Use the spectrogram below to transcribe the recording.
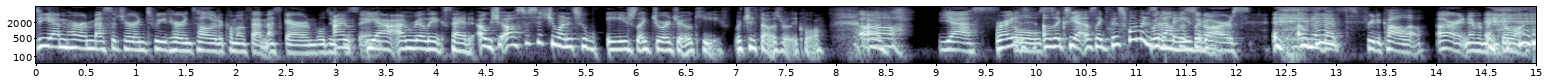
DM her and message her and tweet her and tell her to come on Fat Mascara and we'll do I'm, the same. Yeah, I'm really excited. Oh, she also said she wanted to age like Georgia O'Keeffe, which I thought was really cool. Oh, um, yes. Right? Goals. I was like, yeah, I was like, this woman is Without amazing. the cigars. oh, no, that's Frida Kahlo. All right, never mind. Go on.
